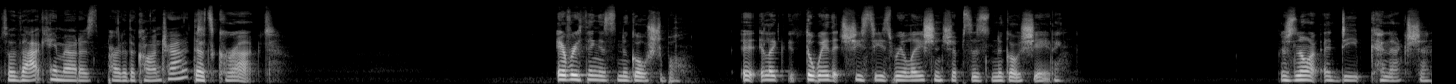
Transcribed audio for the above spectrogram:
So that came out as part of the contract? That's correct. Everything is negotiable. It, like the way that she sees relationships is negotiating. There's not a deep connection.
